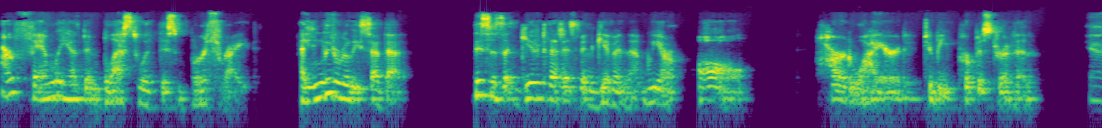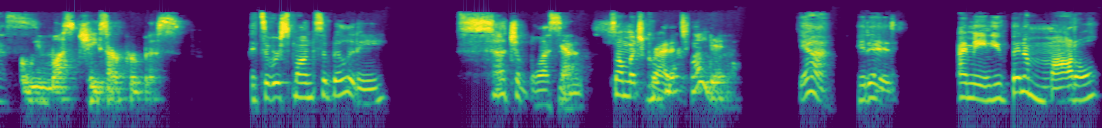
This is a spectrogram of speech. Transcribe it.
our family has been blessed with this birthright. I literally said that. This is a gift that has been given that we are all hardwired to be purpose driven. Yes. But we must chase our purpose. It's a responsibility. Such a blessing. Yeah. So much gratitude. Yeah, it is. I mean, you've been a model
